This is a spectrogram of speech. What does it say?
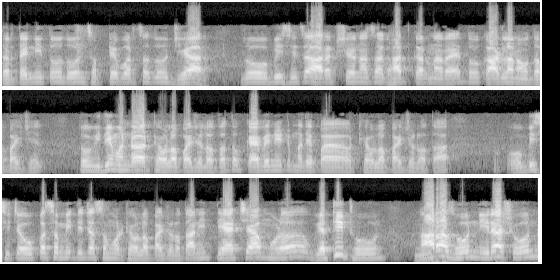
तर त्यांनी तो दोन सप्टेंबरचा जो जे आर जो ओबीसीचा आरक्षणाचा घात करणार आहे तो काढला नव्हता पाहिजे. तो विधिमंडळात ठेवला पाहिजे होता तो कॅबिनेटमध्ये पा- ठेवला पाहिजे होता ओबीसीच्या उपसमितीच्या समोर ठेवला पाहिजे होता आणि त्याच्यामुळं व्यथित होऊन नाराज होऊन निराश होऊन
